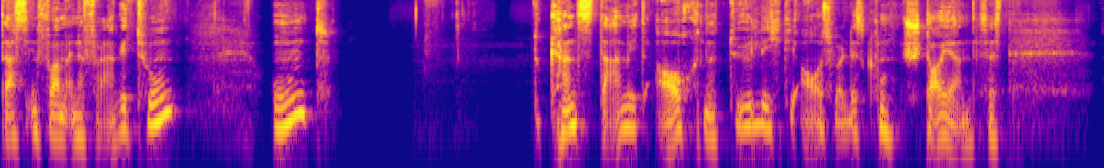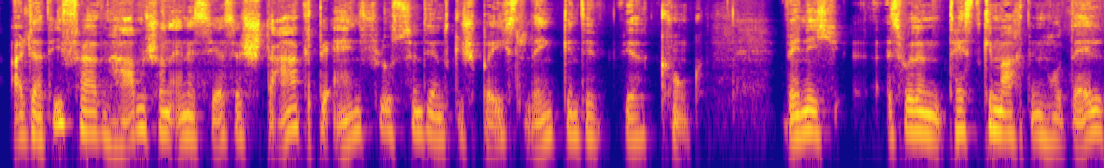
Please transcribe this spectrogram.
das in Form einer Frage tun und du kannst damit auch natürlich die Auswahl des Kunden steuern. Das heißt, Alternativfragen haben schon eine sehr, sehr stark beeinflussende und gesprächslenkende Wirkung. Wenn ich, es wurde ein Test gemacht im Hotel,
